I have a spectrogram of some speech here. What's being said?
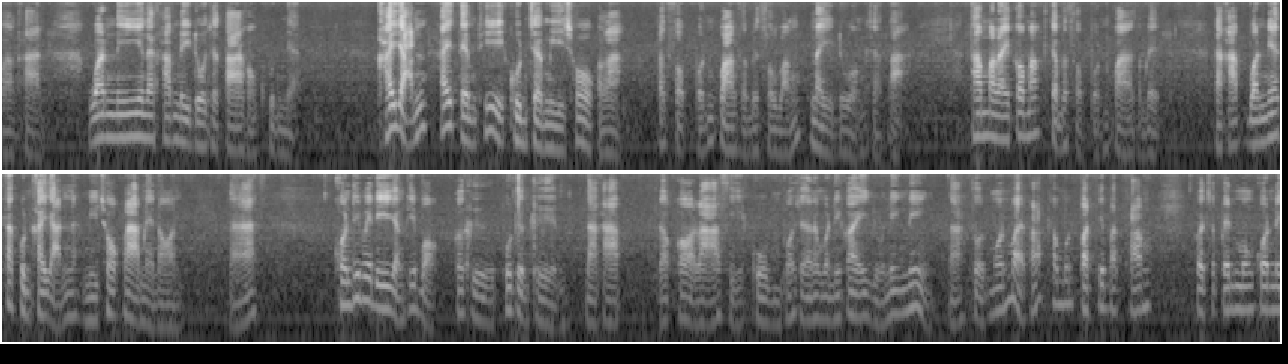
วันอังคาร วันนี้นะครับในดวงชะตาของคุณเนี่ยขยันให้เต็มที่คุณจะมีโชคลาภประสบผลความสำเร็จสมหวังในดวงชะตาทำอะไรก็มักจะประสบผลความสำเร็จนะครับ วันนี้ถ้าคุณขยันมีโชคลาภแน่นอนนะคนที่ไม่ดีอย่างที่บอกก็คือพูดกลางคืนนะครับ แล้วก็ราศีกุม เพราะฉะนั้นวันนี้ก็ให้อยู่นิ่งๆนะสวดมนต์ไหว้พระทำบุญปฏิบัติธรรมก็จะเป็นมงคลใน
